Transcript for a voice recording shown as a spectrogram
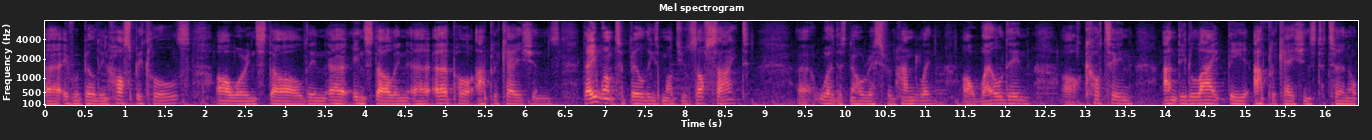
uh, if we're building hospitals or we're installed in, uh, installing uh, airport applications, they want to build these modules off-site uh, where there's no risk from handling or welding or cutting and they'd like the applications to turn up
